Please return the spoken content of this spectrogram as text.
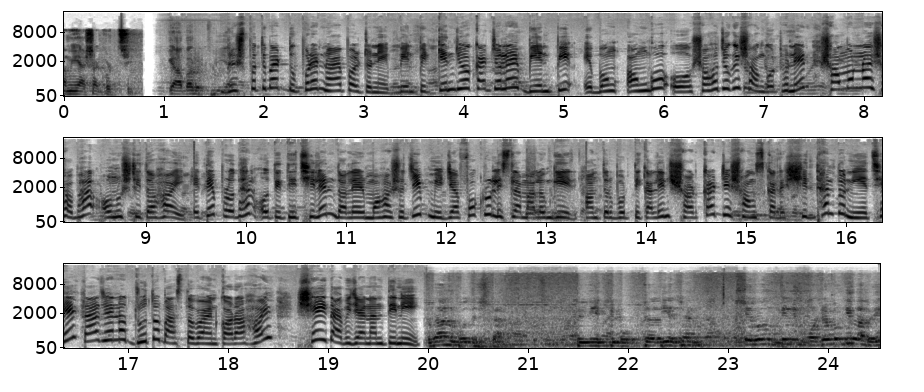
আমি আশা করছি। বৃহস্পতিবার দুপুরে নয়াপল্টনে বিএনপির কেন্দ্রীয় কার্যালয়ে বিএনপি এবং অঙ্গ ও সহযোগী সংগঠনের সমন্বয় সভা অনুষ্ঠিত হয় এতে প্রধান অতিথি ছিলেন দলের মহাসচিব মির্জা ফখরুল ইসলাম আলমগীর অন্তর্বর্তীকালীন সরকার যে সংস্কারের সিদ্ধান্ত নিয়েছে তা যেন দ্রুত বাস্তবায়ন করা হয় সেই দাবি জানান তিনি প্রধান উপদেষ্টা তিনি একটি বক্তৃতা দিয়েছেন এবং তিনি মোটামুটিভাবে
